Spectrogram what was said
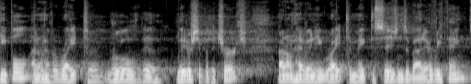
people. I don't have a right to rule the leadership of the church. I don't have any right to make decisions about everything.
